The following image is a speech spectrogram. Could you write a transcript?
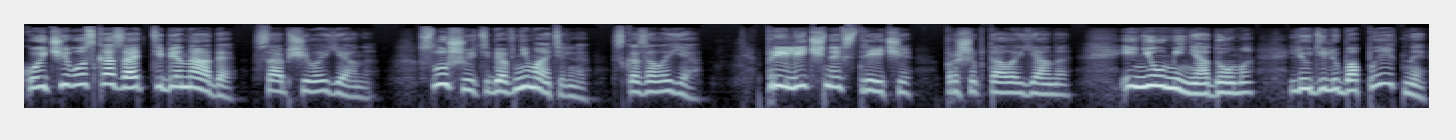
«Кое-чего сказать тебе надо», — сообщила Яна. «Слушаю тебя внимательно», — сказала я. «Приличной встречи», — прошептала Яна. «И не у меня дома. Люди любопытны,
